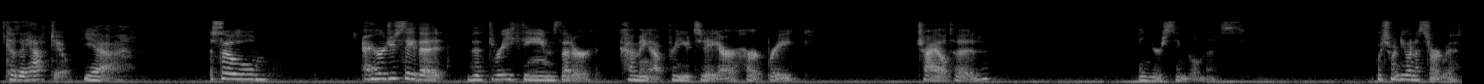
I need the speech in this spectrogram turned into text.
because they have to. Yeah. So I heard you say that the three themes that are coming up for you today are heartbreak, childhood, and your singleness. Which one do you want to start with?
